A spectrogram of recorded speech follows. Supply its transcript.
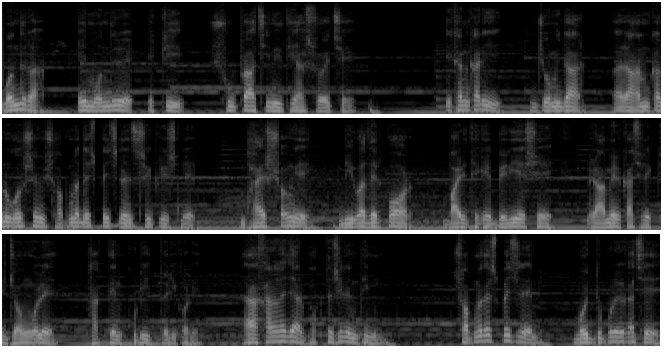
বন্ধুরা, এই মন্দিরে একটি সুপ্রাচীন ইতিহাস রয়েছে। এখানকারই জমিদার রামকানু গোস্বামী স্বপ্নাদেশ পেয়েছিলেন শ্রীকৃষ্ণের। ভাইয়ের সঙ্গে বিবাদের পর বাড়ি থেকে বেরিয়ে এসে গ্রামের কাছের একটি জঙ্গলে থাকতেন কুটির তৈরি করে। রাখাল রাজার ভক্ত ছিলেন তিনি। স্বপ্নাদেশ পেয়েছিলেন বৈদ্যপুরের কাছে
